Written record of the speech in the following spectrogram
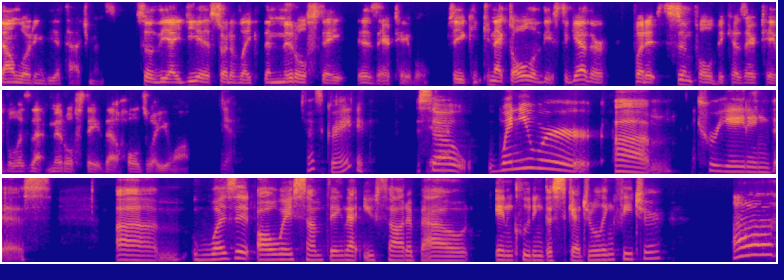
downloading the attachments. So the idea is sort of like the middle state is airtable. So you can connect all of these together but it's simple because airtable is that middle state that holds what you want. Yeah. That's great. So yeah. when you were um, creating this um, was it always something that you thought about including the scheduling feature? Uh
